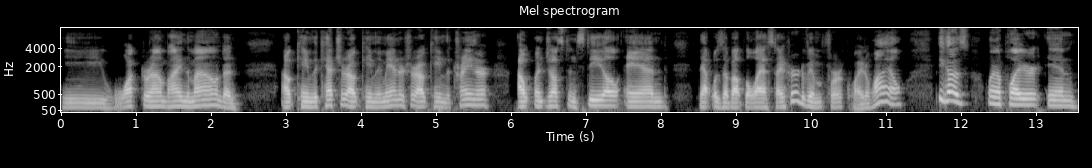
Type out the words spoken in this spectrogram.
he walked around behind the mound, and out came the catcher, out came the manager, out came the trainer, out went Justin Steele, and that was about the last I heard of him for quite a while. Because when a player in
